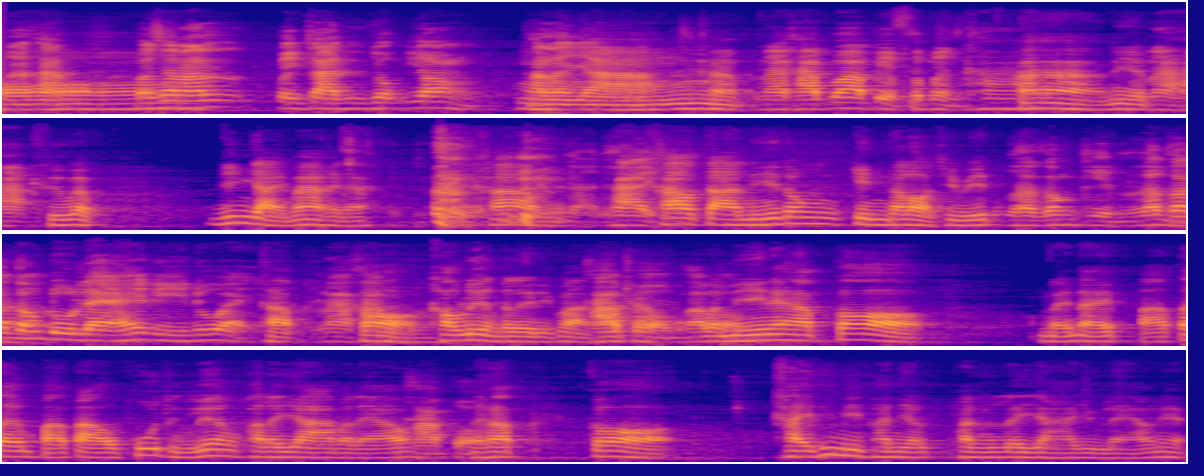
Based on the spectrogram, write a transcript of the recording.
วนะครับ เพราะฉะนั้นเป็นการยกย่องภรรยาอืม ครับ นะครับ ว่าเปรียบเสมือนข้าวอ่านี่นะฮะ คือแบบ ยิ่งใหญ่มากเลยนะ ข้าวเนี่ยใช่คข้ารัวบจานนี้ต้องกินตลอดชีวิต เราต้องกินแล้วก็ต้องดูแลให้ดีด้วยครับนะคก็รับเข้าเรื่องกันเลยดีกว่าครับผมครับวันนี้นะครับก็ไหนๆป๋าเติมป๋าเตาพูดถึงเรื่องภรรยามาแล้วครับผมนะครับ ก็ใครที่มีภรรยาภรรยาอยู่แล้วเนี่ย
